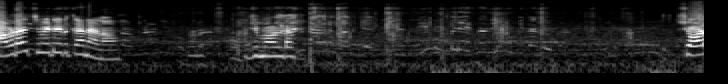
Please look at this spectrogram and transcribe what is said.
അവിടെ വെച്ച് വീഡിയോ എടുക്കാനാണോ ജിമോളുടെ. ഷോള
